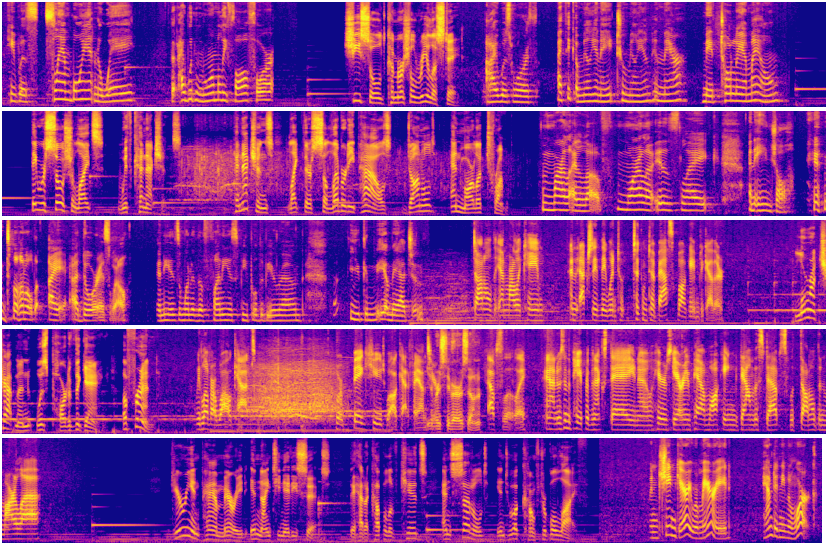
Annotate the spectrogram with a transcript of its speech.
He was flamboyant in a way that I wouldn't normally fall for. She sold commercial real estate. I was worth, I think, a million eight, two million in there, made totally on my own. They were socialites with connections. Connections like their celebrity pals, Donald and Marla Trump. Marla, I love. Marla is like an angel. And Donald, I adore as well. And he is one of the funniest people to be around you can imagine. Donald and Marla came, and actually they went to, took him to a basketball game together. Laura Chapman was part of the gang, a friend. We love our Wildcats. We're big, huge Wildcat fans. University here. of Arizona. Absolutely. And it was in the paper the next day, you know, here's Gary and Pam walking down the steps with Donald and Marla. Gary and Pam married in 1986. They had a couple of kids and settled into a comfortable life. When she and Gary were married, Pam didn't even work.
